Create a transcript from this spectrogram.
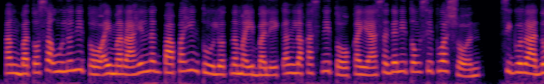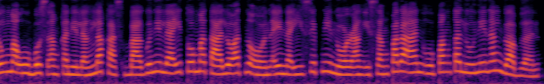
Ang bato sa ulo nito ay marahil nagpapahintulot na maibalik ang lakas nito kaya sa ganitong sitwasyon, siguradong maubos ang kanilang lakas bago nila ito matalo at noon ay naisip ni Nor ang isang paraan upang talunin ang goblin,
